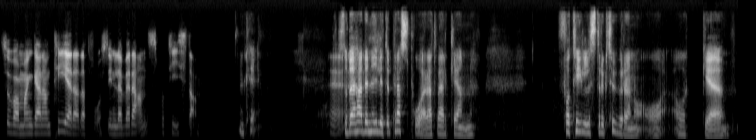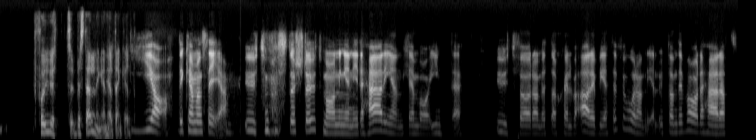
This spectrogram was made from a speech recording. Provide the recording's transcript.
så var man garanterad att få sin leverans på tisdagen. Okej. Okay. Eh, så där hade ni lite press på er att verkligen få till strukturen och, och, och eh, få ut beställningen helt enkelt? Ja, det kan man säga. Ut, största utmaningen i det här egentligen var inte utförandet av själva arbetet för våran del, utan det var det här att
